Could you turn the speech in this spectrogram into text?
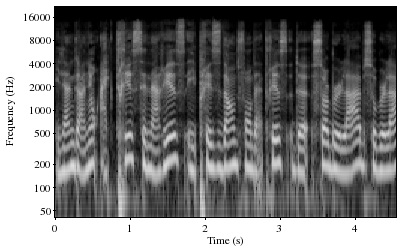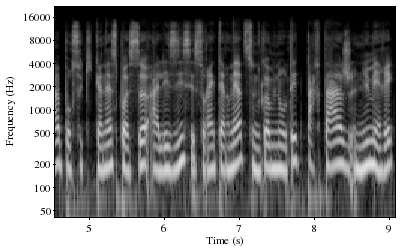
Eliane Gagnon, actrice, scénariste et présidente fondatrice de Sober Lab. Sober Lab, pour ceux qui connaissent pas ça, allez-y, c'est sur Internet. C'est une communauté de partage numérique.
